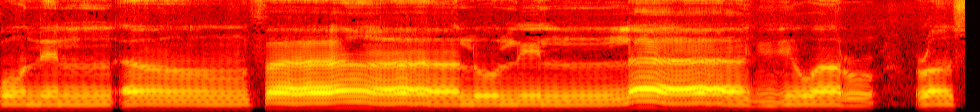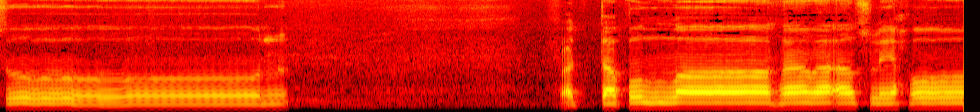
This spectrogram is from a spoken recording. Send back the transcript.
قل الأنفال لله والرسول. فاتقوا الله وأصلحوا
